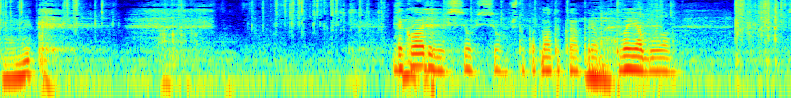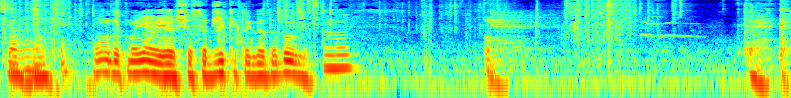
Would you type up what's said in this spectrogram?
Так. Докладывай все, все, чтобы одна такая прям твоя была. Вся в Ага. луке. О, так моя, я сейчас аджики тогда добавлю. Ну, Так.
